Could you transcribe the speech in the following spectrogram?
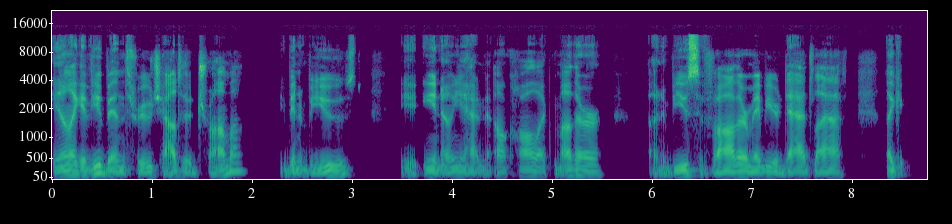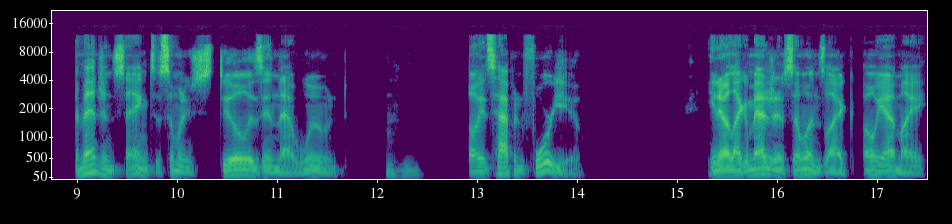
You know, like if you've been through childhood trauma, you've been abused, you, you know, you had an alcoholic mother, an abusive father, maybe your dad left. Like, imagine saying to someone who still is in that wound, Mhm. oh, it's happened for you. You know, like imagine if someone's like, oh, yeah, my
